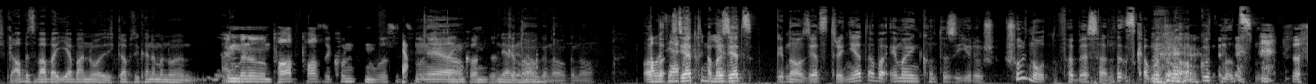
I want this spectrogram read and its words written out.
ich glaube, es war bei ihr aber nur, ich glaube, sie kann immer nur immer nur ein paar, paar Sekunden, wo sie ja. ja. konnte. Ja, genau, genau, genau. genau. Aber, aber, sie, sie hat, aber sie hat, genau, sie hat trainiert, aber immerhin konnte sie ihre Schulnoten verbessern. Das kann man doch auch gut nutzen. Das,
